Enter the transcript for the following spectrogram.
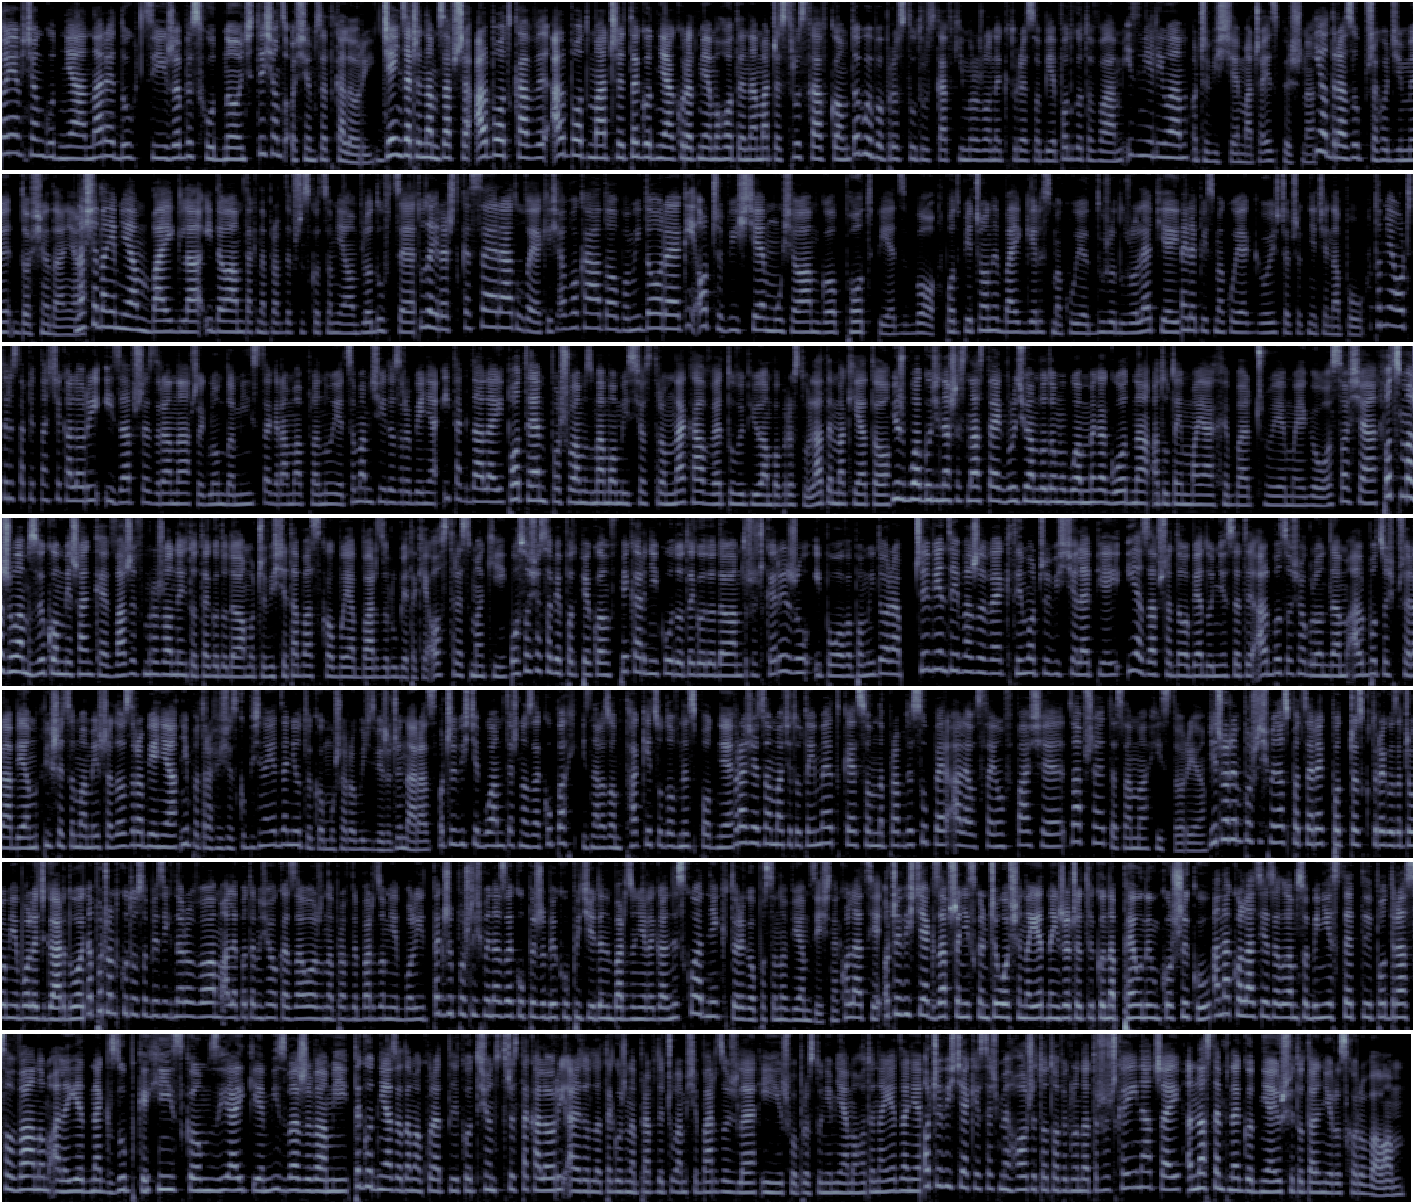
Co jem w ciągu dnia na redukcji, żeby schudnąć 1800 kalorii. Dzień zaczynam zawsze albo od kawy, albo od maczy. Tego dnia akurat miałam ochotę na maczę z truskawką. To były po prostu truskawki mrożone, które sobie podgotowałam i zmieliłam. Oczywiście macza jest pyszna. I od razu przechodzimy do śniadania. Na śniadanie miałam bajgla i dałam tak naprawdę wszystko, co miałam w lodówce. Tutaj resztkę sera, tutaj jakieś awokado, pomidorek i oczywiście musiałam go podpiec, bo podpieczony bajgiel smakuje dużo, dużo lepiej. Najlepiej smakuje, jak go jeszcze przetniecie na pół. To miało 415 kalorii i zawsze z rana przeglądam Instagrama, planuję, co mam dzisiaj do zrobienia i tak dalej. Potem poszłam z mamą i z siostrą na kawę, tu wypiłam po prostu latte macchiato. Już była godzina 16, jak wróciłam do domu, byłam mega głodna, a tutaj Maja chyba czuje mojego łososia. Podsmażyłam zwykłą mieszankę warzyw mrożonych, do tego dodałam oczywiście tabasco, bo ja bardzo lubię takie ostre smaki. Łososia sobie podpiekłam w piekarniku, do tego dodałam troszeczkę ryżu i połowę pomidora. Czym więcej warzywek, tym oczywiście lepiej. I ja zawsze do obiadu niestety albo coś oglądam, albo coś przerabiam, piszę co mam jeszcze do zrobienia. Nie potrafię się skupić na jedzeniu, tylko muszę robić dwie rzeczy naraz. Oczywiście byłam też na zakupach i znalazłam takie cudowne spodnie. W razie co macie tutaj metkę, są naprawdę super, ale odstają w pasie. Zawsze ta sama historia. Wieczorem poszliśmy na spacerek, podczas którego zaczęło mnie boleć gardło. Na początku to sobie zignorowałam, ale potem się okazało, że naprawdę bardzo mnie boli. Także poszliśmy na zakupy, żeby kupić jeden bardzo nielegalny składnik, którego postanowiłam zjeść na kolację. Oczywiście jak zawsze nie skończyło się na jednej rzeczy, tylko na pełnym koszyku, a na kolację zjadłam sobie niestety podrasowaną, ale jednak zupkę chińską z jajkiem i z warzywami. Tego dnia zadam akurat tylko 1300 kalorii, ale to dlatego, że naprawdę czułam się bardzo źle i już po prostu nie miałam ochoty na jedzenie. Oczywiście jak jesteśmy chorzy, to to wygląda troszeczkę inaczej, a następnego dnia już się totalnie rozchorowałam.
